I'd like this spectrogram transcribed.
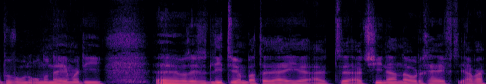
bijvoorbeeld ondernemers ondernemer die uh, wat is het, lithiumbatterijen uit, uh, uit China nodig heeft. Ja, waar,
